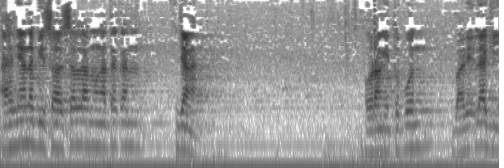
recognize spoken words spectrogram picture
Akhirnya Nabi SAW mengatakan Jangan. Orang itu pun balik lagi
